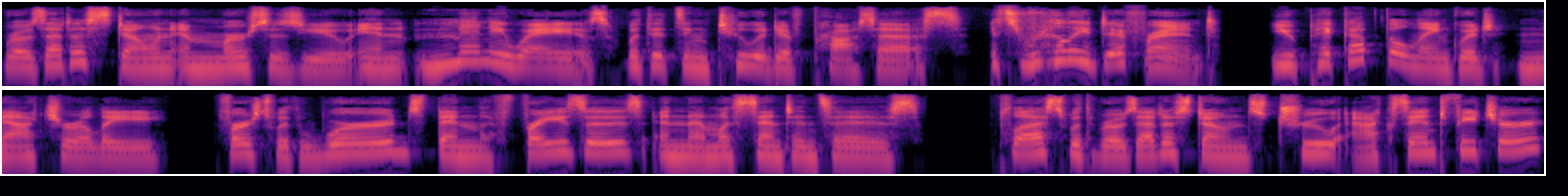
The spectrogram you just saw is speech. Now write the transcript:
Rosetta Stone immerses you in many ways with its intuitive process. It's really different. You pick up the language naturally, first with words, then the phrases, and then with sentences. Plus, with Rosetta Stone's true accent feature,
